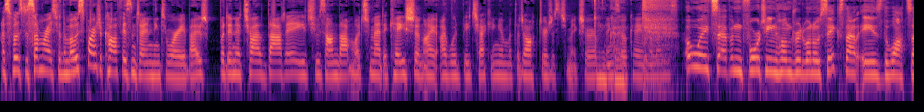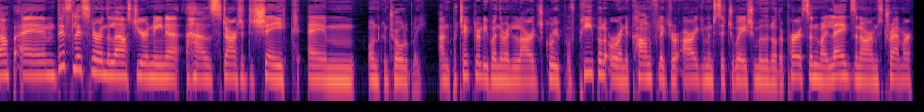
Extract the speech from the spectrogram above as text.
I suppose to summarise, for the most part, a cough isn't anything to worry about. But in a child that age who's on that much medication, I, I would be checking in with the doctor just to make sure everything's okay, okay in the lungs. 087 1400 106, that is the WhatsApp. Um, this listener in the last year, Nina, has started to shake um, uncontrollably and particularly when they're in a large group of people or in a conflict or argument situation with another person. My legs and arms tremor.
